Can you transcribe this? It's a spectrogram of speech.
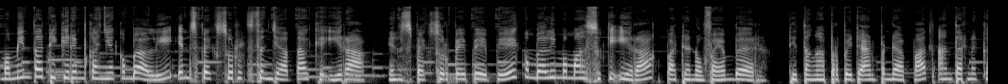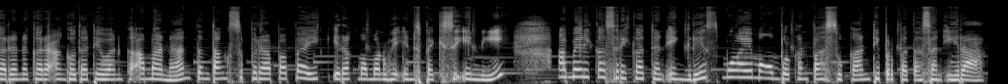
meminta dikirimkannya kembali inspektur senjata ke Irak. Inspektur PBB kembali memasuki Irak pada November. Di tengah perbedaan pendapat antar negara-negara anggota Dewan Keamanan tentang seberapa baik Irak memenuhi inspeksi ini, Amerika Serikat dan Inggris mulai mengumpulkan pasukan di perbatasan Irak.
